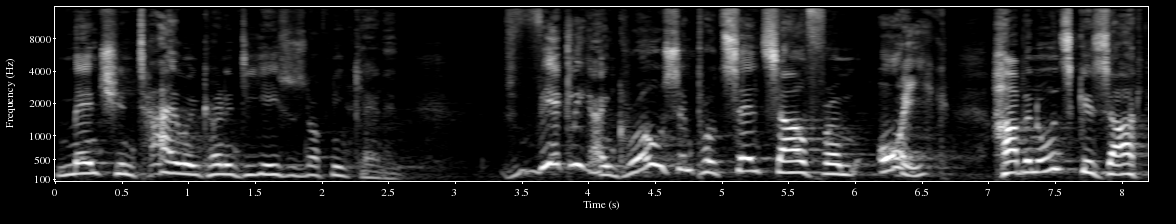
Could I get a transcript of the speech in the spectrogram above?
Menschen teilen können, die Jesus noch nicht kennen. Wirklich ein großer Prozentzahl von euch haben uns gesagt,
